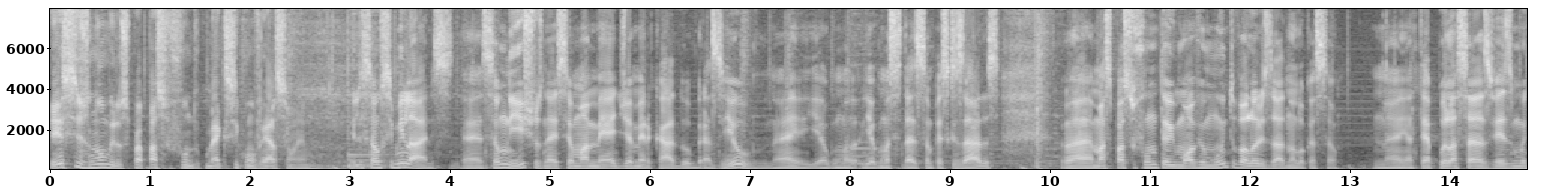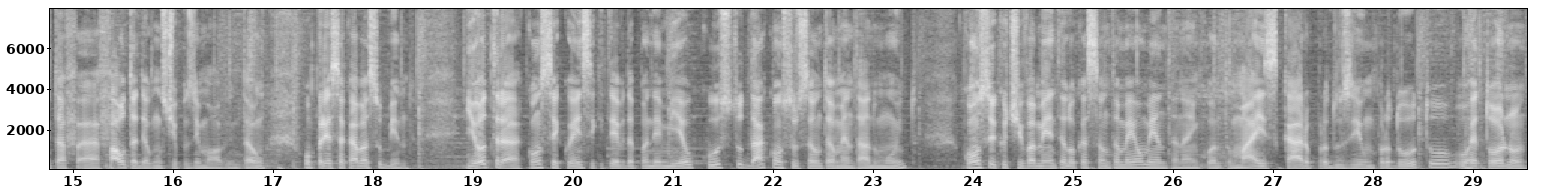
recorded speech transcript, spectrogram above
Esses números para Passo Fundo, como é que se conversam, né? Eles são similares, é, são nichos, né? Esse é uma média mercado Brasil, né? E, alguma, e algumas cidades são pesquisadas, uh, mas Passo Fundo tem um imóvel muito valorizado na locação. Né? Até por às vezes, muita falta de alguns tipos de imóveis. Então, o preço acaba subindo. E outra consequência que teve da pandemia é o custo da construção ter aumentado muito consecutivamente a locação também aumenta, né? Enquanto mais caro produzir um produto, o retorno,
